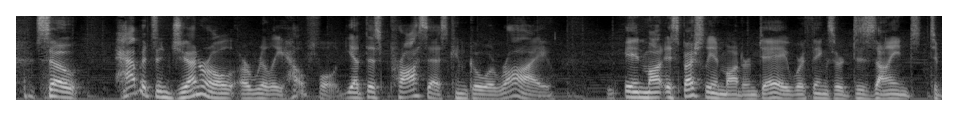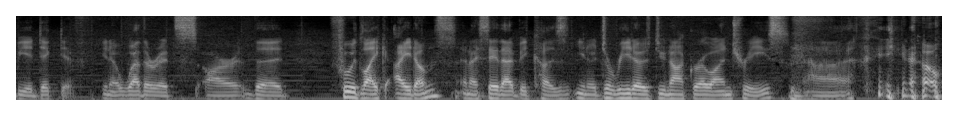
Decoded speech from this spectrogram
so habits in general are really helpful. Yet this process can go awry in mo- especially in modern day where things are designed to be addictive. You know, whether it's our the food like items and i say that because you know doritos do not grow on trees. Uh, you know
